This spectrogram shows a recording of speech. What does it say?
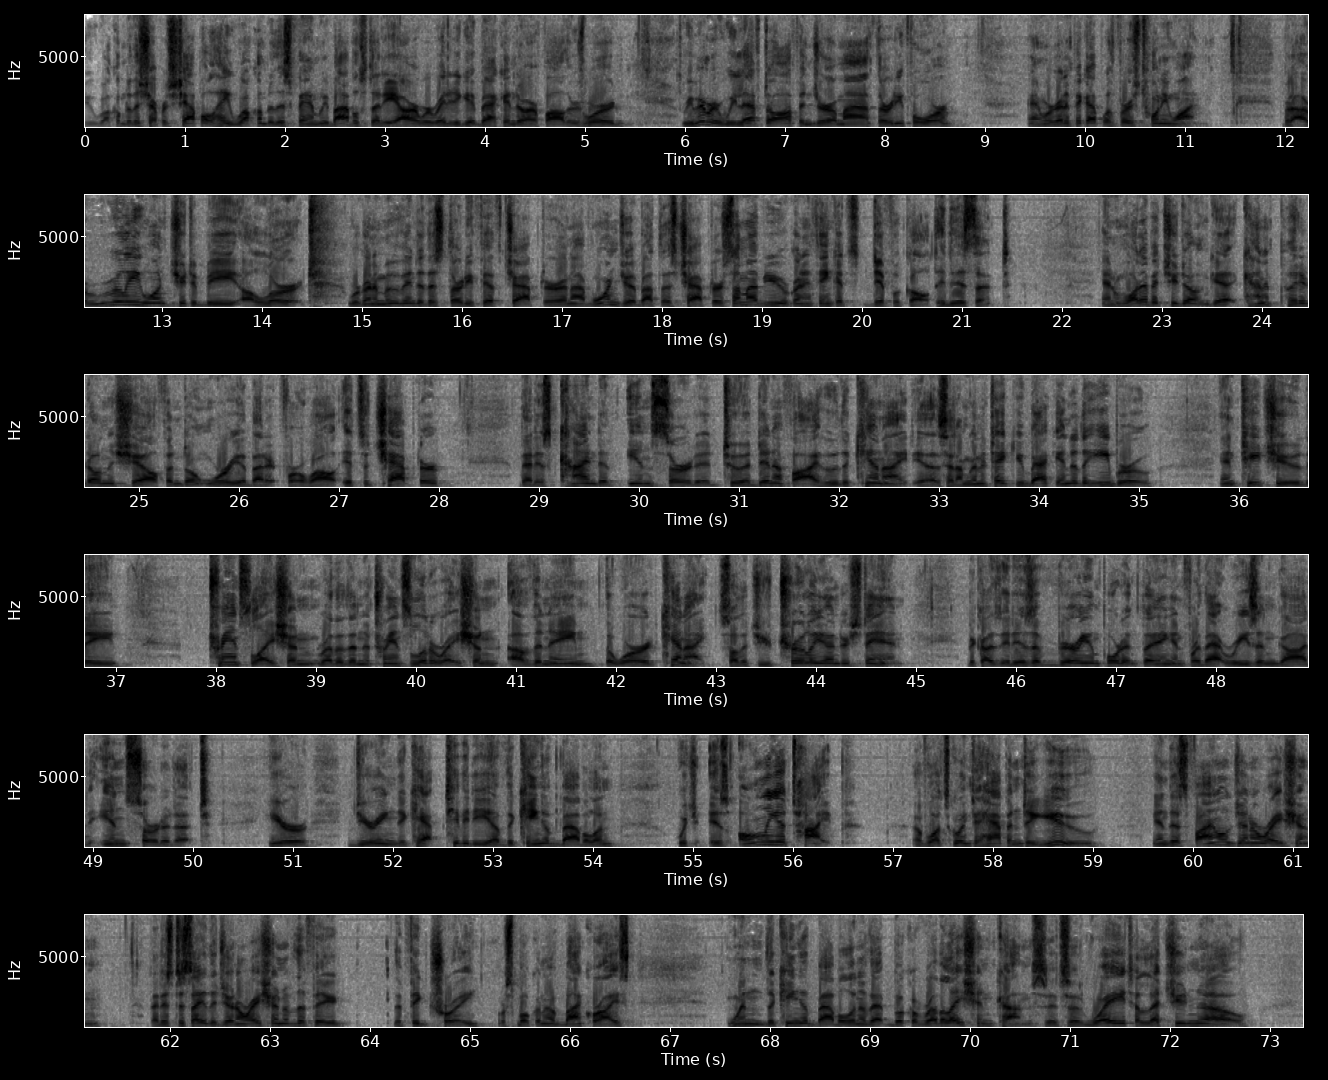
you. Welcome to the Shepherd's Chapel. Hey, welcome to this family Bible study hour. We're ready to get back into our Father's Word. Remember, we left off in Jeremiah 34, and we're going to pick up with verse 21. But I really want you to be alert. We're going to move into this 35th chapter, and I've warned you about this chapter. Some of you are going to think it's difficult. It isn't. And what of it you don't get, kind of put it on the shelf and don't worry about it for a while. It's a chapter that is kind of inserted to identify who the Kenite is. And I'm going to take you back into the Hebrew and teach you the translation rather than the transliteration of the name, the word Kenite, so that you truly understand. Because it is a very important thing, and for that reason, God inserted it here during the captivity of the king of Babylon, which is only a type of what's going to happen to you in this final generation, that is to say, the generation of the fig, the fig tree, or spoken of by Christ, when the king of Babylon of that book of Revelation comes. It's a way to let you know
